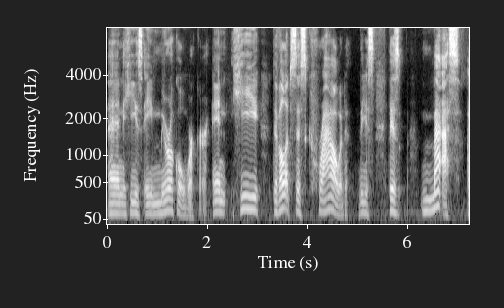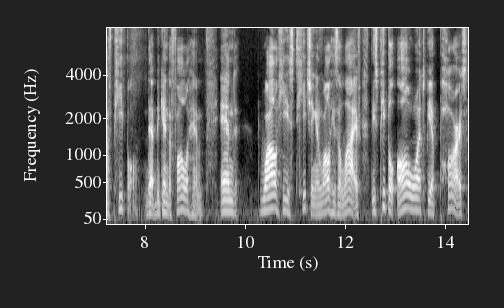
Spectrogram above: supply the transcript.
and he's a miracle worker. And he develops this crowd, these, these mass of people that begin to follow him. And while he's teaching and while he's alive, these people all want to be a part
